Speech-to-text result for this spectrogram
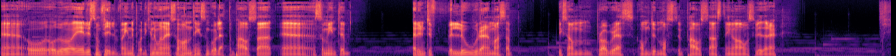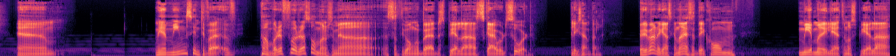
Eh, och, och då är det som Filip var inne på. Det kan vara nice att ha någonting som går lätt att pausa. Eh, som inte... Där du inte förlorar en massa liksom, progress om du måste pausa, stänga av och så vidare. Eh, men jag minns inte vad jag... Fan, var det förra sommaren som jag satte igång och började spela Skyward Sword? Till exempel. För det var ändå ganska nice att det kom med möjligheten att spela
